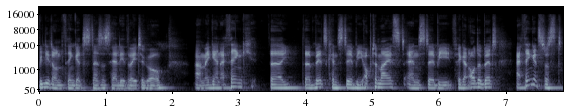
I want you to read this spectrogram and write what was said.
really don't think it's necessarily the way to go. Um, again, I think the the bits can still be optimized and still be figured out a bit. I think it's just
